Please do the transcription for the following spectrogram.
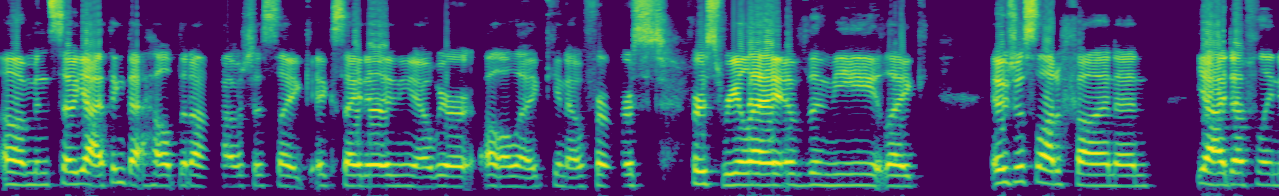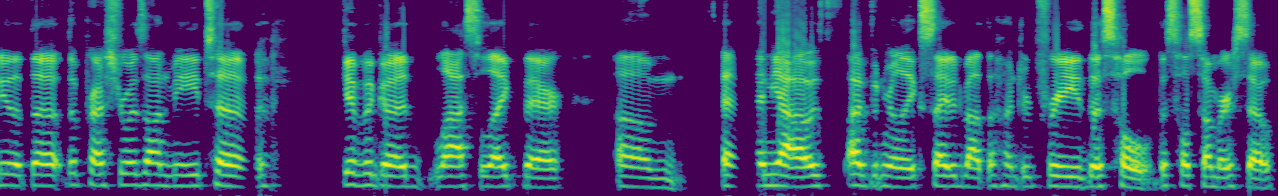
Um, and so yeah, I think that helped that I, was just like excited. and You know, we were all like, you know, first first relay of the meet. Like it was just a lot of fun, and yeah, I definitely knew that the the pressure was on me to give a good last leg there. Um, and, and yeah, I was I've been really excited about the hundred free this whole this whole summer. So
